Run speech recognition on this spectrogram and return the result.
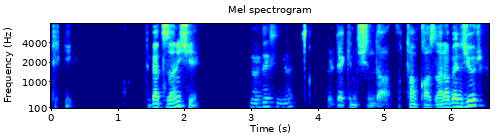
Türkiye. Tibet zanı ki Ördeksin ya. ördekin dışında o tam kazlara benziyor.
